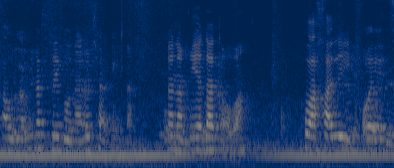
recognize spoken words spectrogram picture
ხაურა ვიღაც ეგონა რომ ჩაკეტა დანაყია დატოვა. ხო ახალი იყო ეს.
